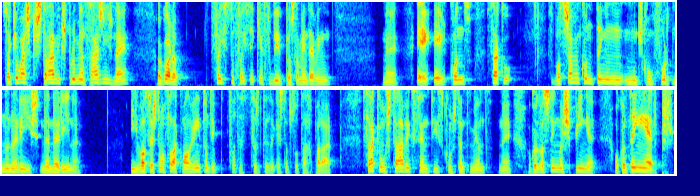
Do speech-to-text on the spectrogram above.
Só que eu acho que Strávicos por mensagens, né? Agora, face to face é que é fodido, porque eles também devem. Né? É, é quando. Será que. Vocês sabem quando têm um, um desconforto no nariz, na narina, e vocês estão a falar com alguém e estão tipo, foda-se de certeza que esta pessoa está a reparar. Será que um estrábico sente isso constantemente? Né? Ou quando vocês têm uma espinha, ou quando têm herpes.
